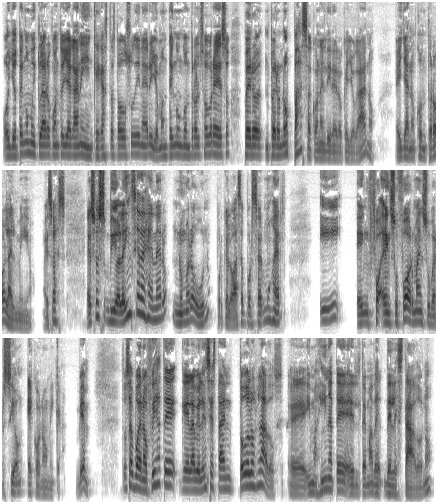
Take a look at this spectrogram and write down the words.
O yo tengo muy claro cuánto ella gana y en qué gasta todo su dinero y yo mantengo un control sobre eso, pero, pero no pasa con el dinero que yo gano. Ella no controla el mío. Eso es, eso es violencia de género, número uno, porque lo hace por ser mujer y en, su forma, en su versión económica. Bien. Entonces, bueno, fíjate que la violencia está en todos los lados. Eh, imagínate el tema del Estado, ¿no?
